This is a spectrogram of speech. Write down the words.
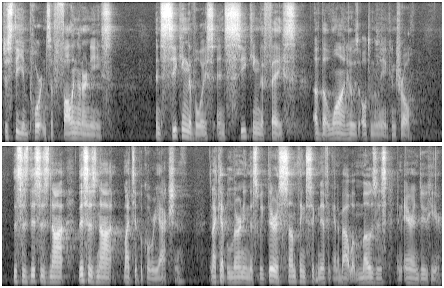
Just the importance of falling on our knees and seeking the voice and seeking the face of the one who is ultimately in control. This is, this is, not, this is not my typical reaction. And I kept learning this week. There is something significant about what Moses and Aaron do here.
